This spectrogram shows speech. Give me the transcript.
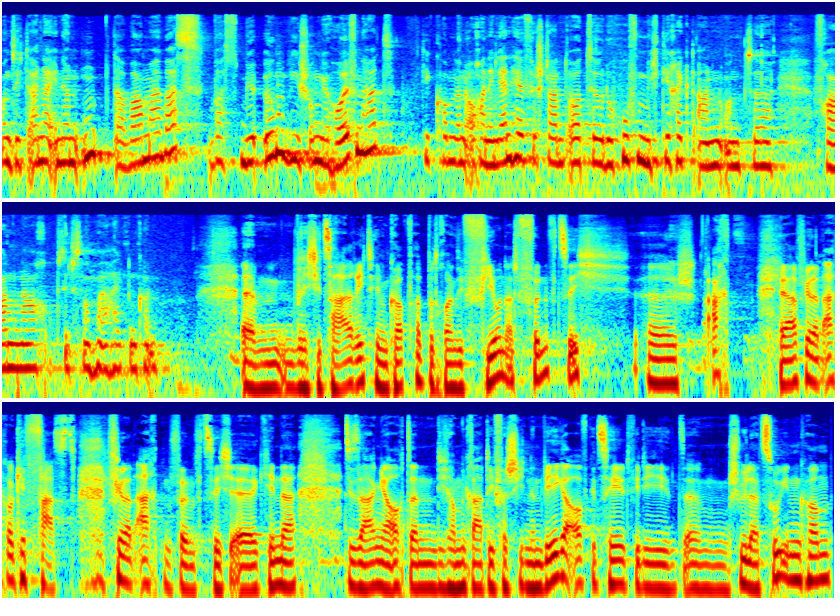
und sich dann erinnern, hm, da war mal was, was mir irgendwie schon geholfen hat. Die kommen dann auch an die Lernhilfestandorte oder rufen mich direkt an und äh, fragen nach, ob sie das nochmal erhalten können. Ähm, wenn ich die Zahl richtig im Kopf habe, betreuen Sie 450 äh, acht, ja, 408, okay, fast. 458 äh, Kinder. Sie sagen ja auch dann, die haben gerade die verschiedenen Wege aufgezählt, wie die ähm, Schüler zu Ihnen kommen.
